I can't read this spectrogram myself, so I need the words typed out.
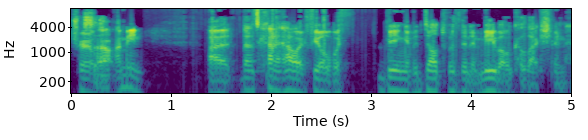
True. So. I mean, uh, that's kind of how I feel with being an adult with an amiibo collection.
